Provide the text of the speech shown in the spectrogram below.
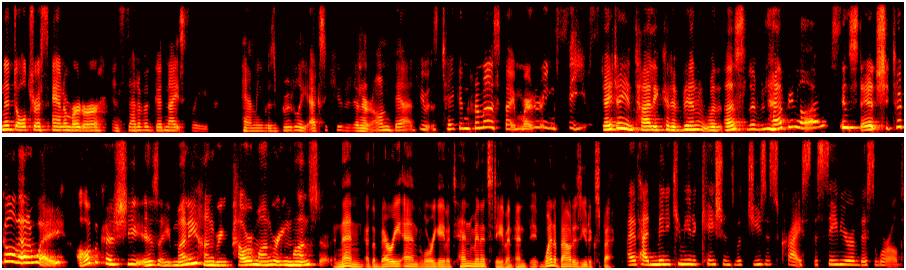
an adulteress, and a murderer. Instead of a good night's sleep, Tammy was brutally executed in her own bed. She was taken from us by murdering thieves. JJ and Tylee could have been with us living happy lives. Instead, she took all that away, all because she is a money hungry, power mongering monster. And then at the very end, Lori gave a 10 minute statement and it went about as you'd expect. I have had many communications with Jesus Christ, the Savior of this world,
